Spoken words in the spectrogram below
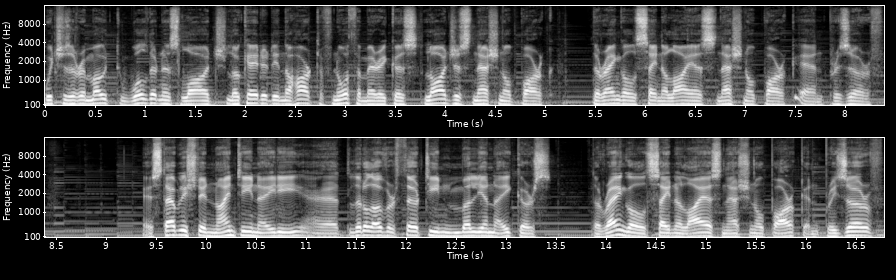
which is a remote wilderness lodge located in the heart of North America's largest national park, the Wrangell St. Elias National Park and Preserve. Established in 1980 at little over 13 million acres, the Wrangell St. Elias National Park and Preserve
